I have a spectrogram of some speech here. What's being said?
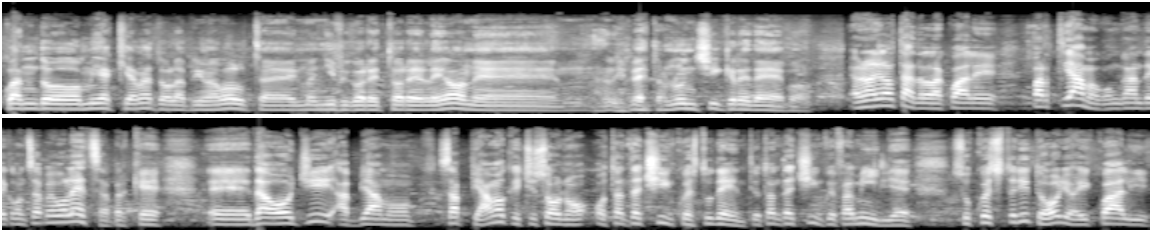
Quando mi ha chiamato la prima volta il magnifico rettore Leone, ripeto, non ci credevo. È una realtà dalla quale partiamo con grande consapevolezza perché eh, da oggi abbiamo, sappiamo che ci sono 85 studenti, 85 famiglie su questo territorio i quali,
